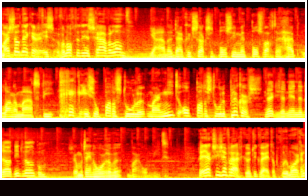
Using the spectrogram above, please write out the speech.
Marcel Dekker is vanochtend in Schravenland. Ja, daar duik ik straks het bos in met boswachter Huip Langemaat... die gek is op paddenstoelen, maar niet op paddenstoelenplukkers. Nee, die zijn inderdaad niet welkom. Zometeen horen we waarom niet. Reacties en vragen kunt u kwijt op Goedemorgen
